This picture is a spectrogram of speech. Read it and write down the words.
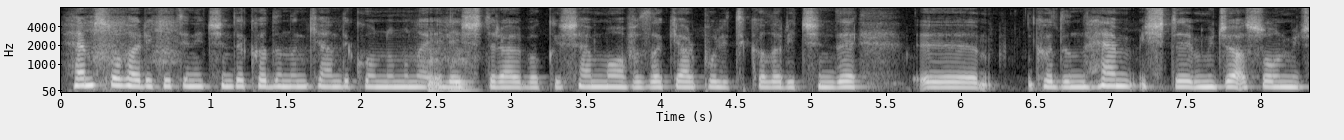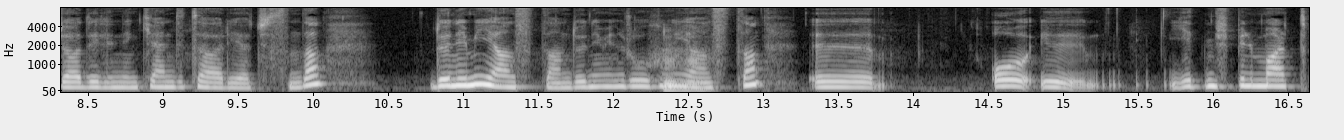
hem sol hareketin içinde kadının kendi konumuna Hı -hı. eleştirel bakış, hem muhafazakar politikalar içinde e, kadın hem işte müca sol mücadelenin kendi tarihi açısından dönemi yansıtan, dönemin ruhunu Hı -hı. yansıtan e, o e, 71 Mart,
